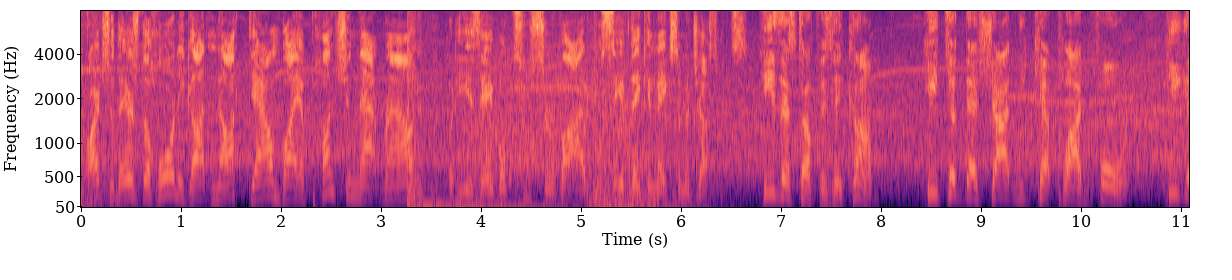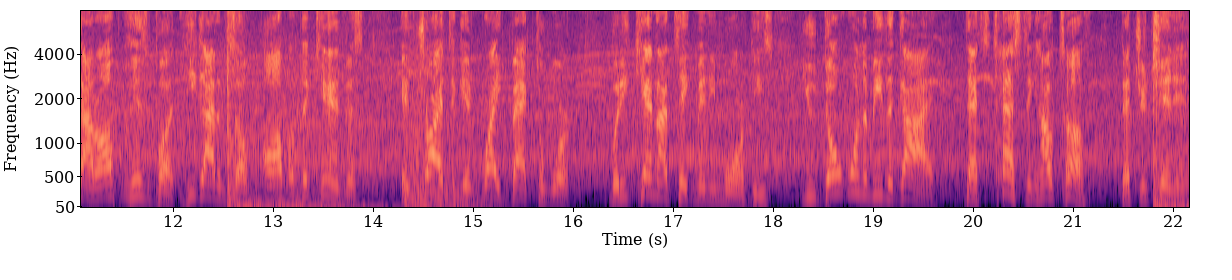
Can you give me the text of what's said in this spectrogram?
All right, so there's the horn. He got knocked down by a punch in that round, but he is able to survive. We'll see if they can make some adjustments. He's as tough as they come. He took that shot and he kept plodding forward. He got off of his butt. He got himself off of the canvas and tried to get right back to work but he cannot take many more of these. You don't want to be the guy that's testing how tough that your chin is.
